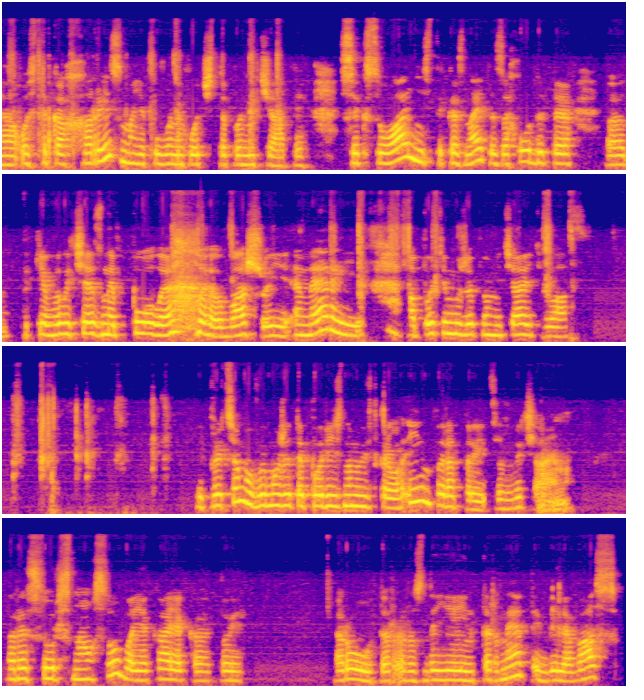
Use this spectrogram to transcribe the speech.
е, ось така харизма, яку ви не хочете помічати. Сексуальність, така, знаєте, заходите е, в таке величезне поле вашої енергії, а потім вже помічають вас. І при цьому ви можете по-різному відкривати. І імператриця, звичайно. Ресурсна особа, яка як той роутер роздає інтернет, і біля вас,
